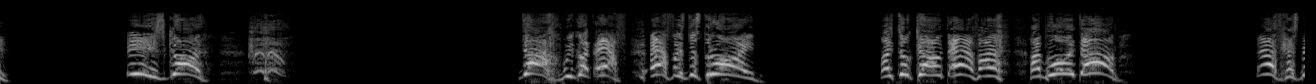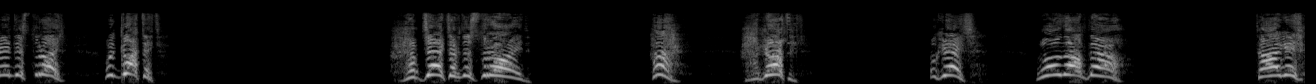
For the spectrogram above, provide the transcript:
E! E is gone! yeah, we got F! F is destroyed! I took out F! I, I blew it up! F has been destroyed! We got it! Objective destroyed! Ah, I got it! Okay, blown up now! Target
